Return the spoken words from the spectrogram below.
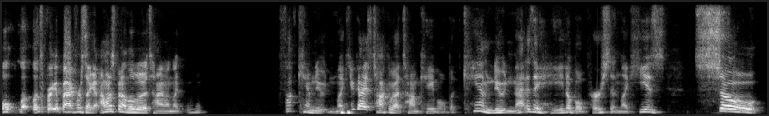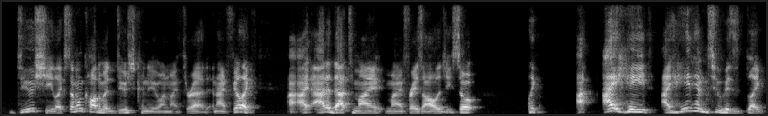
Well, let, us bring it back for a second. I want to spend a little bit of time on like, fuck Cam Newton. Like you guys talk about Tom Cable, but Cam Newton, that is a hateable person. Like he is so douchey. Like someone called him a douche canoe on my thread, and I feel like I, I added that to my my phraseology. So, like, I I hate I hate him to his like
